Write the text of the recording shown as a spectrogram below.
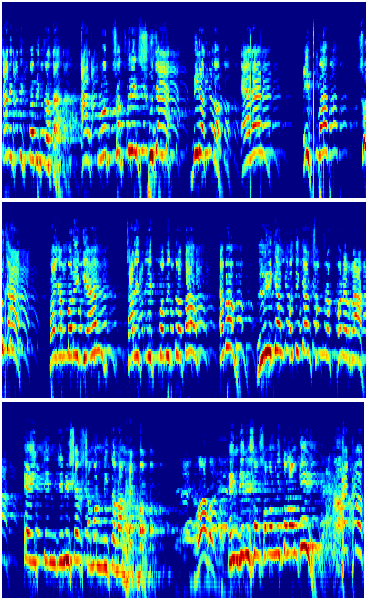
চারিত্রিক পবিত্রতা। আর ক্রোধ শক্তির সুজা বীরত্ব এলেন ইফত সুজা পয়গম্বরী জ্ঞান চারিত্রিক পবিত্রতা এবং লিগ্যাল অধিকার সংরক্ষণের রাগ। এই তিন জিনিসের সমন্বিত নাম হেকমত। তিন জিনিসের সমন্বিত নাম কি? হেকমত।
